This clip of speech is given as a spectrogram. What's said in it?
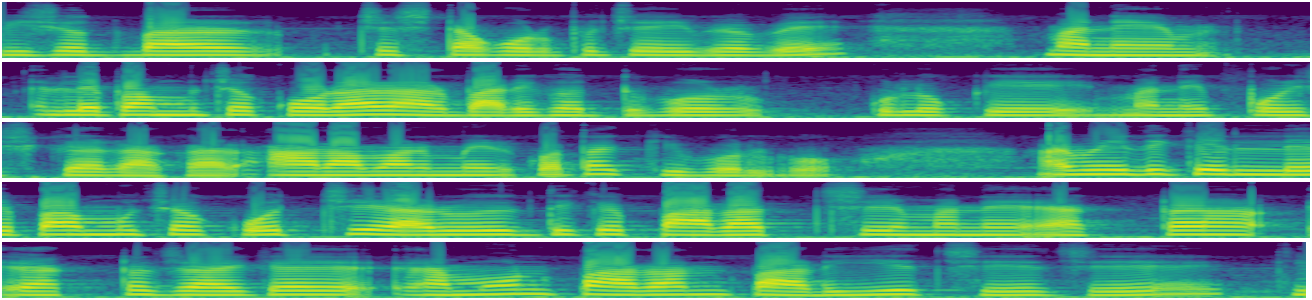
বিশদবার চেষ্টা করব যে এইভাবে মানে লেপা মুছে করার আর বাড়িঘর দুপুরগুলোকে মানে পরিষ্কার রাখার। আর আমার মেয়ের কথা কি বলব? আমি এদিকে লেপা মুছা করছি আর ওদিকে পাড়াচ্ছে মানে একটা একটা জায়গায় এমন পাড়ান পাড়িয়েছে যে কি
